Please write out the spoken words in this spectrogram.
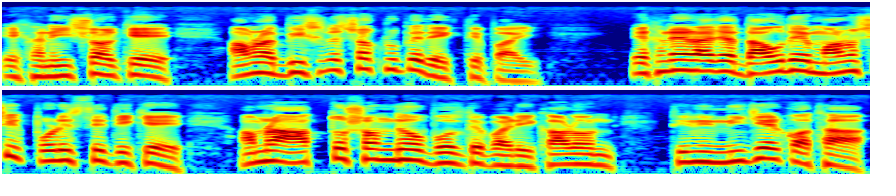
এখানে ঈশ্বরকে আমরা বিশ্লেষক রূপে দেখতে পাই। এখানে রাজা দাউদের মানসিক পরিস্থিতিকে আমরা আত্মসন্দেহ বলতে পারি, কারণ তিনি নিজের কথা,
